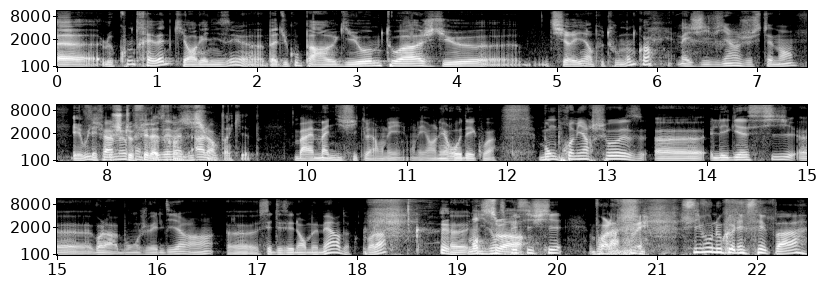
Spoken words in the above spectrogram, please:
Le contre-event qui est organisé bah, du coup par Guillaume, toi, JE, Thierry, un peu tout le monde quoi. Mais j'y viens justement. Et oui, je te fais la transition, t'inquiète. Bah magnifique là, on est, on est, on est rodé quoi. Bon première chose, euh, Legacy, euh, voilà, bon je vais le dire, hein, euh, c'est des énormes merdes, voilà. Euh, ils ont spécifié, voilà. Mais si vous nous connaissez pas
